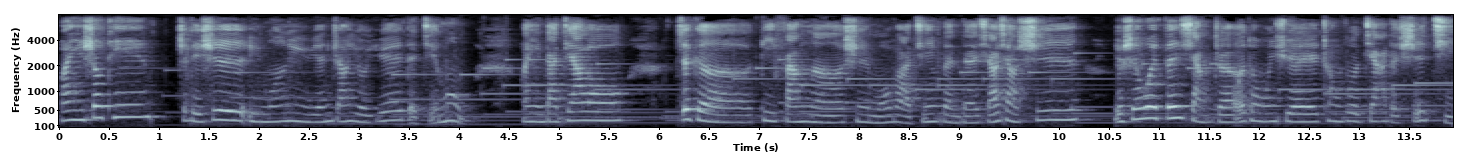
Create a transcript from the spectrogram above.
欢迎收听，这里是与魔女园长有约的节目，欢迎大家喽。这个地方呢是魔法金粉的小小诗，有时候会分享着儿童文学创作家的诗集，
